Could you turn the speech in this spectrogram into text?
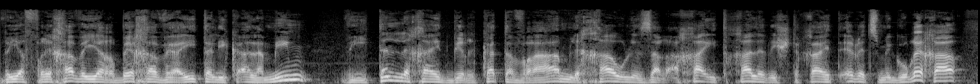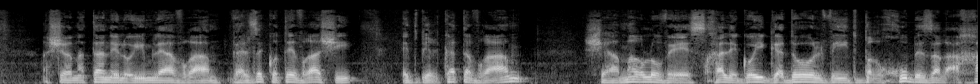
ויפרך וירבך והיית לקהל עמים וייתן לך את ברכת אברהם לך ולזרעך איתך לרשתך את ארץ מגוריך אשר נתן אלוהים לאברהם. ועל זה כותב רש"י את ברכת אברהם, שאמר לו, ואעשך לגוי גדול, והתברכו בזרעך,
